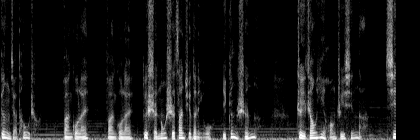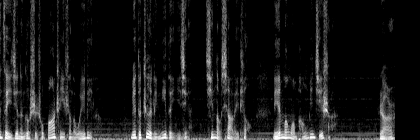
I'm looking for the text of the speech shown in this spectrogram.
更加透彻了。反过来，反过来对神农十三绝的领悟也更深了。这一招叶皇追星呢，现在已经能够使出八成以上的威力了。面对这凌厉的一剑，青岛吓了一跳，连忙往旁边急闪。然而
